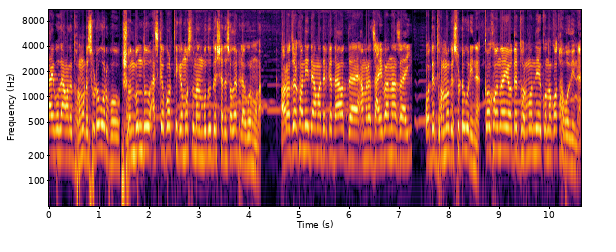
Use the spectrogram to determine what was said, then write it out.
তাই বলে আমাদের ধর্মটা ছোট করব। শোন বন্ধু আজকে পর থেকে মুসলমান বন্ধুদের সাথে চলাফেরা করব না। ওরা যখন ঈদে আমাদেরকে দাওয়াত দেয় আমরা যাই বা না যাই ওদের ধর্মকে ছোট করি না। কখনোই ওদের ধর্ম নিয়ে কোনো কথা বলি না।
